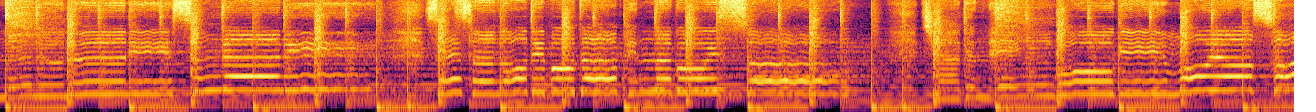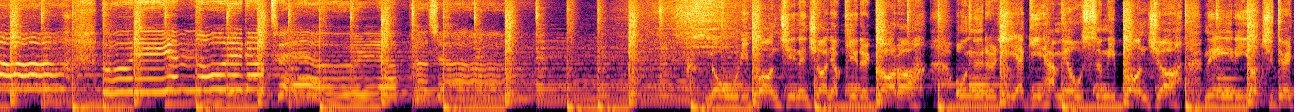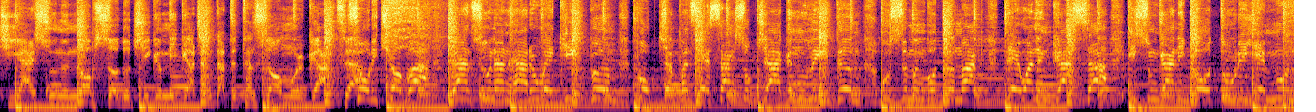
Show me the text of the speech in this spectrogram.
번지는 저녁길을 걸어 오늘을 이야기하며 웃음이 번져 내일이 어찌 될지 알 수는 없어도 지금이 가장 따뜻한 선물 같아 소리쳐봐 단순한 하루의 기쁨 복잡한 세상 속 작은 리듬 웃음은 곧 음악 대화는 가사 이 순간이 곧 우리의 문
